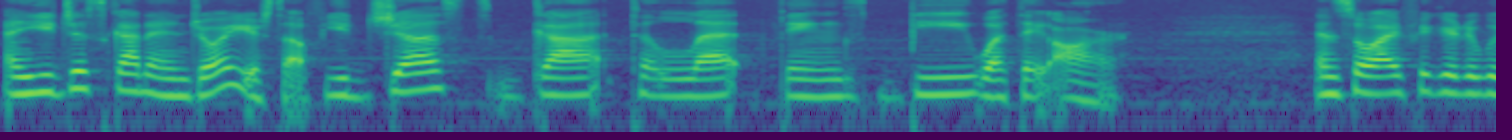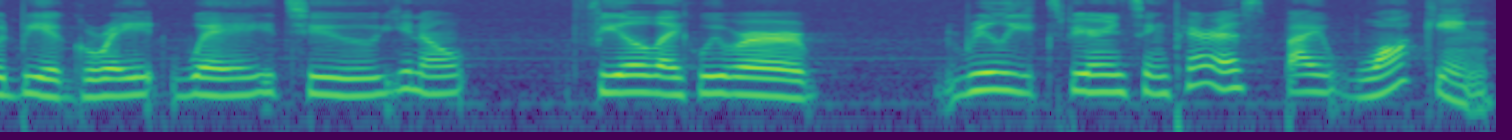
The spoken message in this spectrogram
and you just got to enjoy yourself. You just got to let things be what they are. And so I figured it would be a great way to, you know, feel like we were really experiencing Paris by walking.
